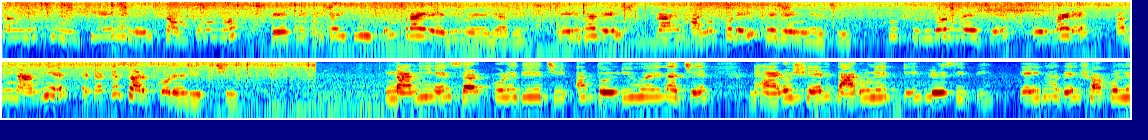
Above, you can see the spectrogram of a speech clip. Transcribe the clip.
সঙ্গে একটু মিশিয়ে নিলেই সম্পূর্ণ রেসিপিটাই কিন্তু প্রায় রেডি হয়ে যাবে। এইভাবেই প্রায় ভালো করেই ভেজে নিয়েছি। খুব সুন্দর হয়েছে। এইবারে আমি নামিয়ে এটাকে সার্ভ করে দিচ্ছি। নামিয়ে সার্ভ করে দিয়েছি, আর তৈরি হয়ে গেছে ঢ্যাঁড়সের দারুণ একটি রেসিপি এইভাবে সকলে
